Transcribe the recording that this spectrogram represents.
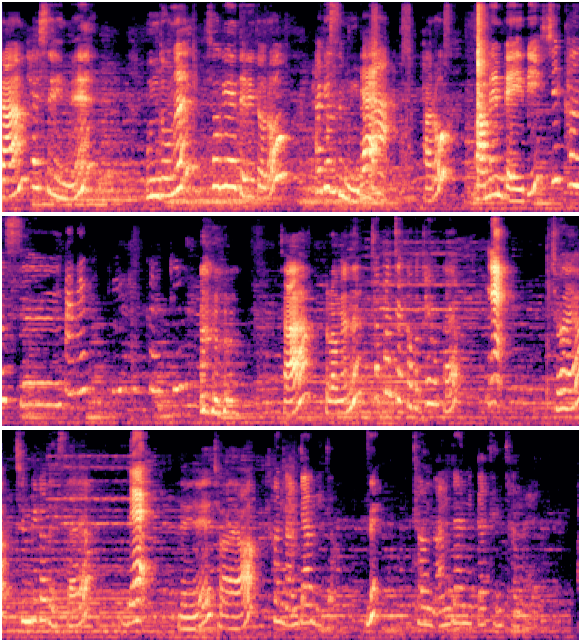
아기랑 할 수 있는 운동을 소개해 드리도록 하겠습니다. 바로 맘앤 베이비 시퀀스. 자, 그러면은 첫 번째 거부터 해볼까요? 네. 좋아요. 준비가 됐어요? 네. 네, 좋아요. 전 남자입니다. 네? 전 남자니까 괜찮아요. 아,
